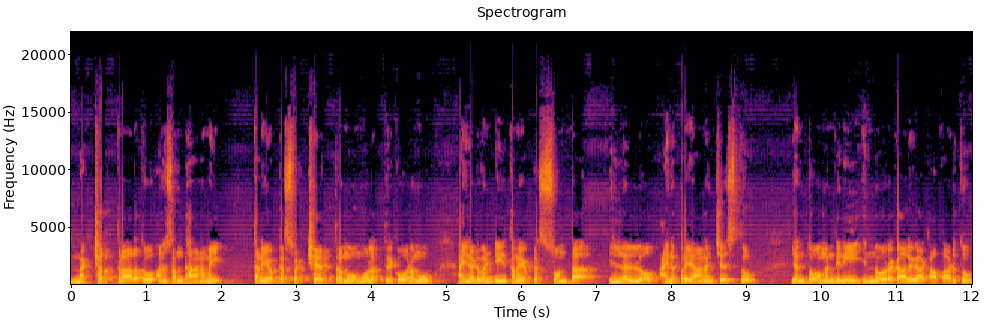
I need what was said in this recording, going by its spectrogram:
నక్షత్రాలతో అనుసంధానమై తన యొక్క స్వక్షేత్రము మూలత్రికోణము అయినటువంటి తన యొక్క సొంత ఇళ్ళల్లో ఆయన ప్రయాణం చేస్తూ ఎంతోమందిని ఎన్నో రకాలుగా కాపాడుతూ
